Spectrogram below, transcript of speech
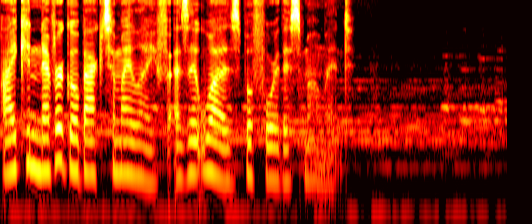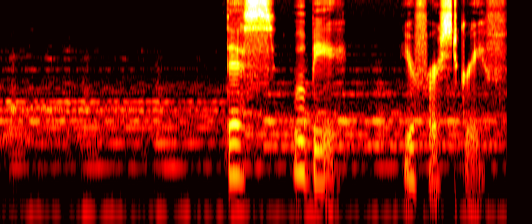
I can never go back to my life as it was before this moment. This will be your first grief.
